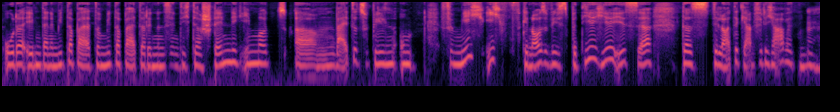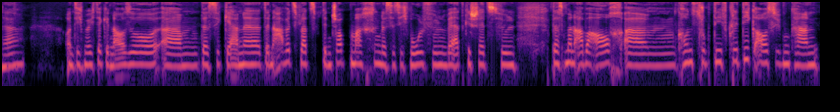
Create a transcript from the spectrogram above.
oder eben deine Mitarbeiter und Mitarbeiterinnen sind, dich da ständig immer ähm, weiterzubilden, um für mich, ich genauso wie es bei dir hier ist, ja, dass die Leute gern für dich arbeiten. Mhm. Ja. Und ich möchte genauso, ähm, dass sie gerne den Arbeitsplatz, den Job machen, dass sie sich wohlfühlen, wertgeschätzt fühlen, dass man aber auch ähm, konstruktiv Kritik ausüben kann,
